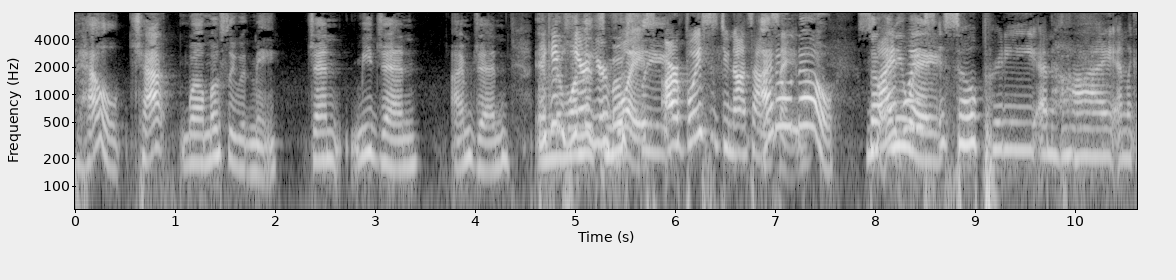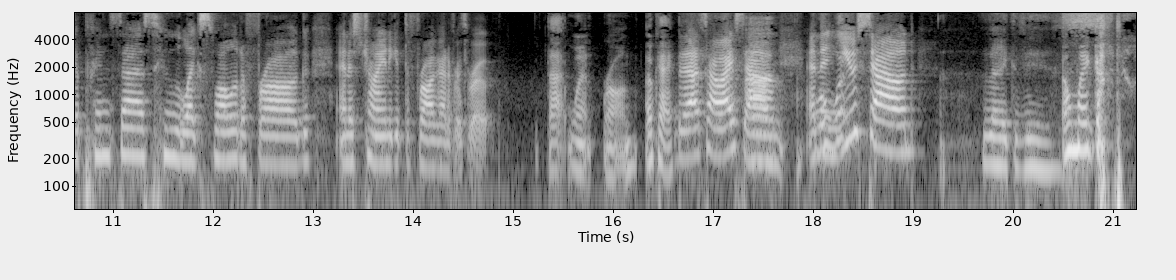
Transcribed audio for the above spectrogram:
hell, chat well, mostly with me. Jenn me, Jenn. I'm Jenn. They And can the hear your mostly- voice. Our voices do not sound the I don't same. know. So My anyway, voice is so pretty and high and like a princess who like swallowed a frog and is trying to get the frog out of her throat. that went wrong. Okay. But that's how I sound. Um, and well, then what- you sound like this. Oh my god.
